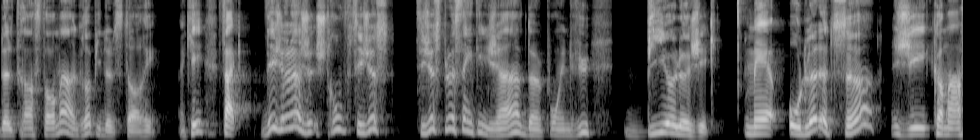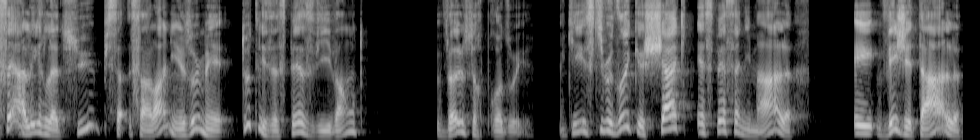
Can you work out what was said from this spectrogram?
de le transformer en gras puis de le storer. OK? Fait que, déjà là, je, trouve que c'est juste plus intelligent d'un point de vue biologique. Mais au-delà de ça, j'ai commencé à lire là-dessus, puis ça, a l'air niaiseux, mais toutes les espèces vivantes veulent se reproduire. Ce qui veut dire que chaque espèce animale et végétale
